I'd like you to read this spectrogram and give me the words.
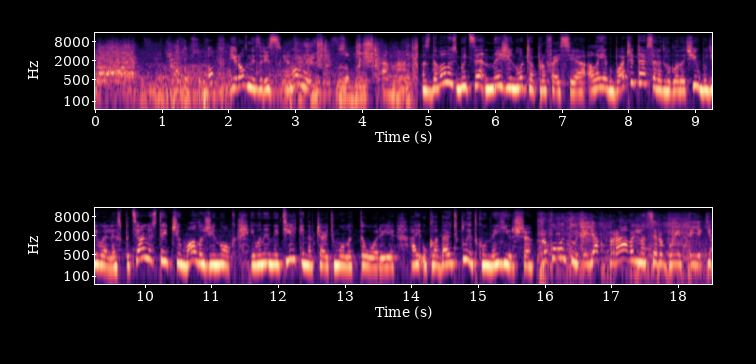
どうぞ。Оп, і ровний зріз. Повний зріз. Забув. Ага. Здавалось би, це не жіноча професія, але як бачите, серед викладачів будівельних спеціальностей чимало жінок, і вони не тільки навчають молодь теорії, а й укладають плитку не гірше. Прокоментуйте, як правильно це робити, які там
